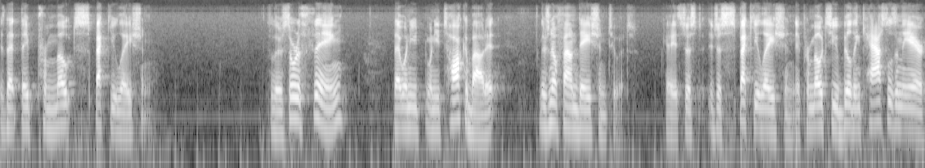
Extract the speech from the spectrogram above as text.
is that they promote speculation. So there's a sort of thing that when you, when you talk about it, there's no foundation to it. Okay, it's just, it's just speculation. It promotes you building castles in the air,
